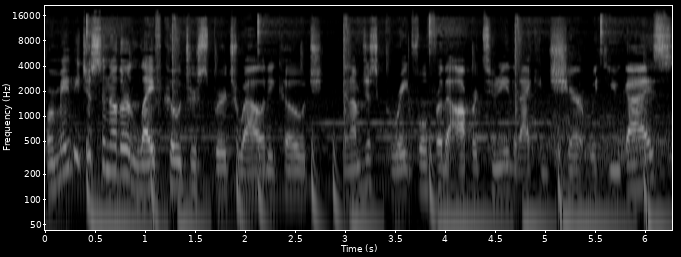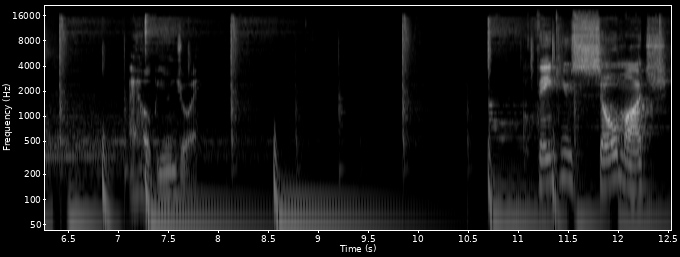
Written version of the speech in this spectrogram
or maybe just another life coach or spirituality coach. And I'm just grateful for the opportunity that I can share it with you guys. I hope you enjoy. Thank you so much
